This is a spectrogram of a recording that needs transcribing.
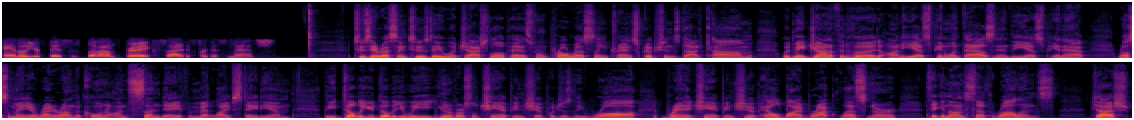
handle your business. But I'm very excited for this match. Tuesday Wrestling Tuesday with Josh Lopez from ProWrestlingTranscriptions.com. With me, Jonathan Hood, on ESPN 1000 and the ESPN app. WrestleMania right around the corner on Sunday from MetLife Stadium. The WWE Universal Championship, which is the Raw branded championship held by Brock Lesnar, taking on Seth Rollins. Josh,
